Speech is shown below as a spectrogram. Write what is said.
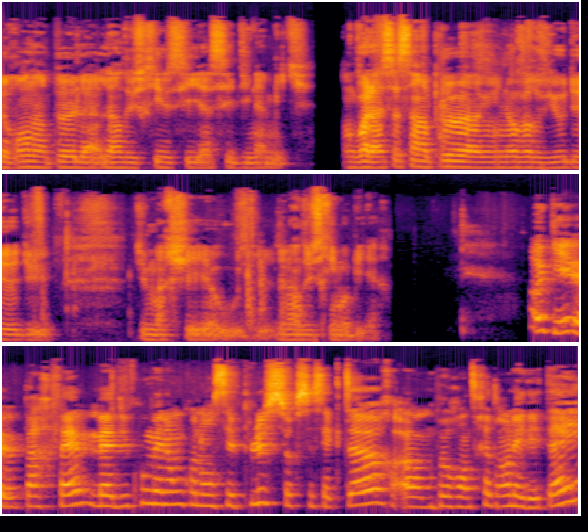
rendent un peu l'industrie aussi assez dynamique. Donc voilà, ça c'est un peu euh, une overview du, marché euh, ou de, l'industrie immobilière. Ok, euh, parfait. Mais du coup, maintenant qu'on en sait plus sur ce secteur, on peut rentrer dans les détails.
